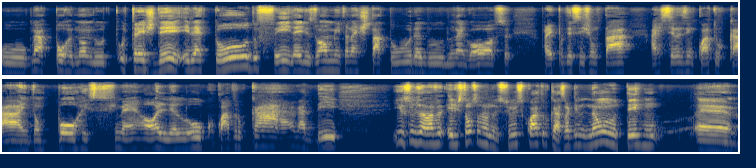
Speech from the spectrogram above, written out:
o como é a porra o nome do o 3D ele é todo feito aí eles vão aumentando a estatura do, do negócio para poder se juntar as cenas em 4K então porra esse filme é olha é louco 4K HD e os filmes da Marvel eles estão tornando os filmes 4K só que não no termo é,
